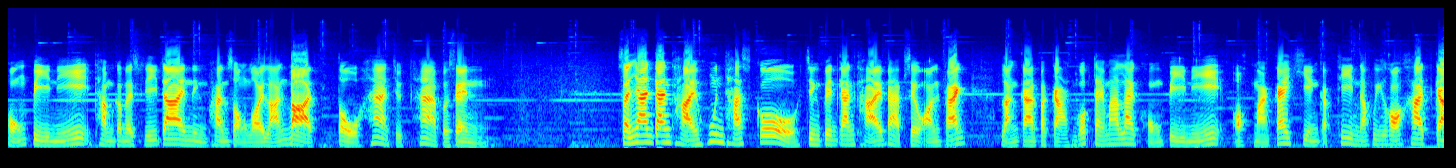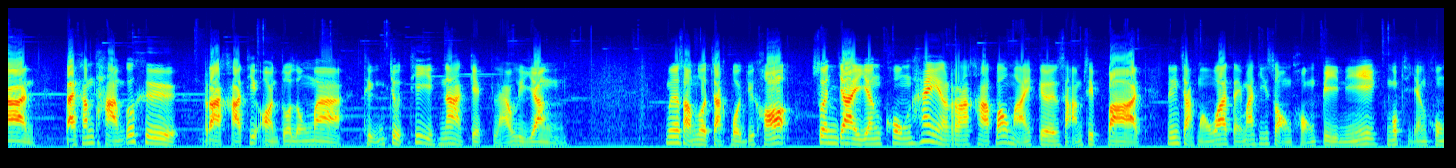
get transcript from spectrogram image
ของปีนี้ทำกำไรสุทธิได้ 1,200 ล้านบาท โต 5.5% สัญญาณการขายหุ้นทัสโกจึงเป็นการขายแบบเซลล์ออนแฟกหลังการประกาศงบไตรมาสแรกของปีนี้ออกมาใกล้เคียงกับที่นักวิเคราะห์คาดการ แต่คำถามก็คือ ราคาที่อ่อนตัวลงมาถึงจุดที่น่าเก็บแล้วหรือยัง เมื่อสำรวจจากบทวิเคราะห์ ส่วนใหญ่ยังคงให้ราคาเป้าหมายเกิน 30 บาท เนื่องจากมองว่าไตรมาสที่ 2 ของปีนี้ งบจะยังคง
